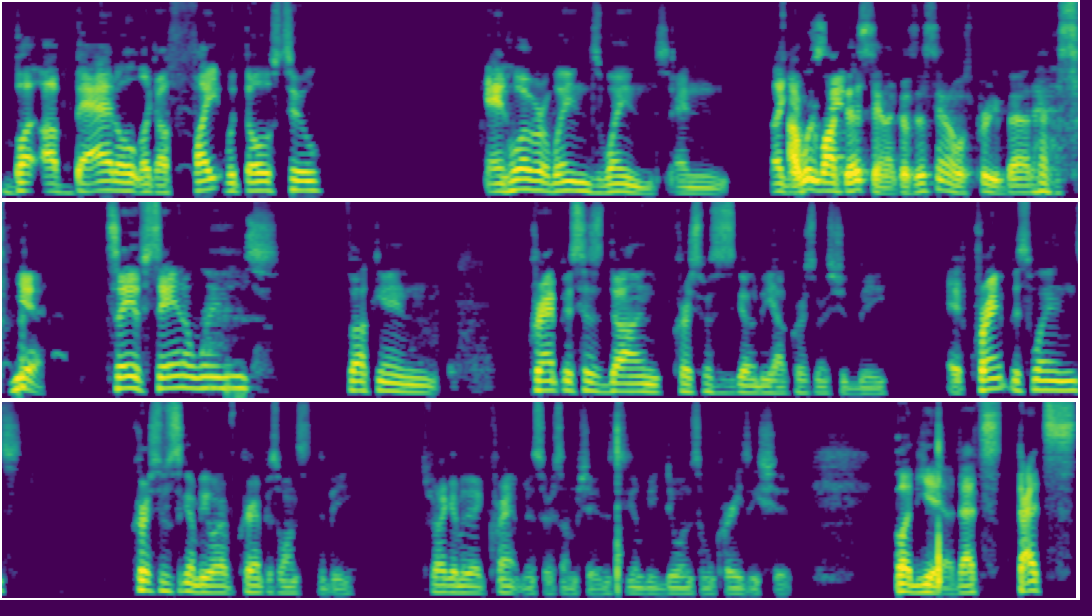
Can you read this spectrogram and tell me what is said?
But a battle, like a fight with those two, and whoever wins wins. And like I would want this Santa because this Santa was pretty badass. Yeah, say if Santa wins, fucking Krampus is done. Christmas is gonna be how Christmas should be. If Krampus wins, Christmas is gonna be whatever Krampus wants it to be. It's probably gonna be like Krampus or some shit. It's gonna be doing some crazy shit. But yeah, that's that's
